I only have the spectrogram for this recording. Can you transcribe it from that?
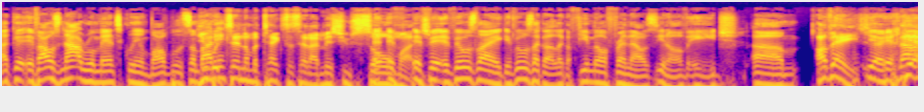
I could if I was not romantically involved with somebody, You would send them a text that said "I miss you so if, much" If it, if it was like if it was like a like a female friend that was you know of age, um, of age. Yeah, yeah, Now, yeah, I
